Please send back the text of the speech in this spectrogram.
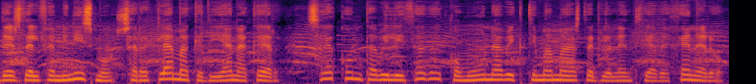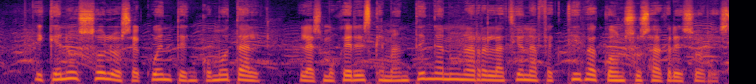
Desde el feminismo se reclama que Diana Kerr sea contabilizada como una víctima más de violencia de género y que no solo se cuenten como tal las mujeres que mantengan una relación afectiva con sus agresores.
